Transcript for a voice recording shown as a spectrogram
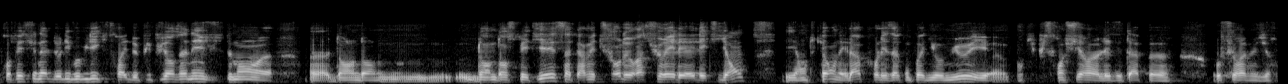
professionnels de l'immobilier qui travaillent depuis plusieurs années justement dans, dans, dans, ce métier. Ça permet toujours de rassurer les, les, clients et en tout cas on est là pour les accompagner au mieux et pour qu'ils puissent franchir les étapes au fur et à mesure.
